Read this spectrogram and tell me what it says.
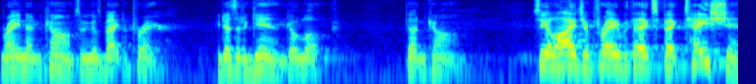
Rain doesn't come, so he goes back to prayer. He does it again. Go look. Doesn't come. See, Elijah prayed with the expectation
